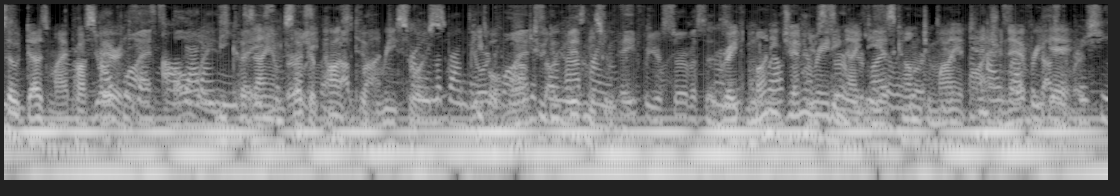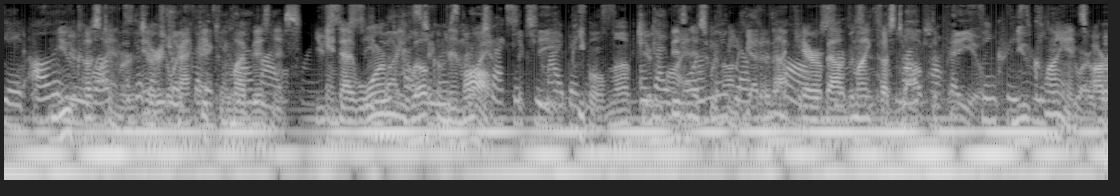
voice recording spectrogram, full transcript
so does my prosperity. Because I am such a positive resource, people want to do business with me. Great money-generating ideas come to my attention every day. New customers are attracted to my business, and I warmly welcome them all. People love to do business with me. and I care about my customers. New clients are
